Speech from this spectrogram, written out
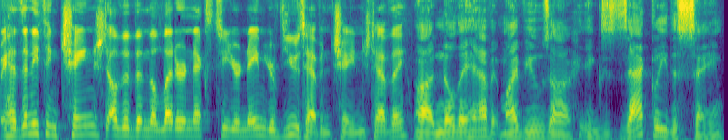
Has anything changed other than the letter next to your name? Your views haven't changed, have they? Uh, no, they haven't. My views are exactly the same.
